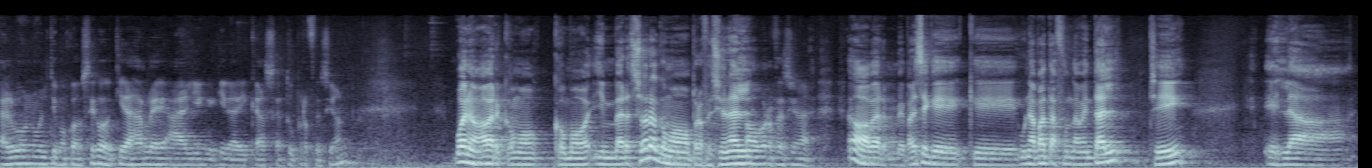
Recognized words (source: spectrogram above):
¿Algún último consejo que quieras darle a alguien que quiera dedicarse a tu profesión? Bueno, a ver, como, como inversor o como profesional. Como profesional. No, a ver, me parece que, que una pata fundamental, ¿sí? Es la,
